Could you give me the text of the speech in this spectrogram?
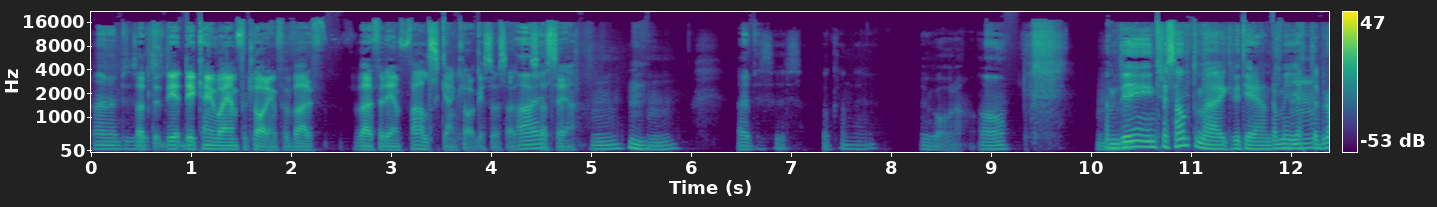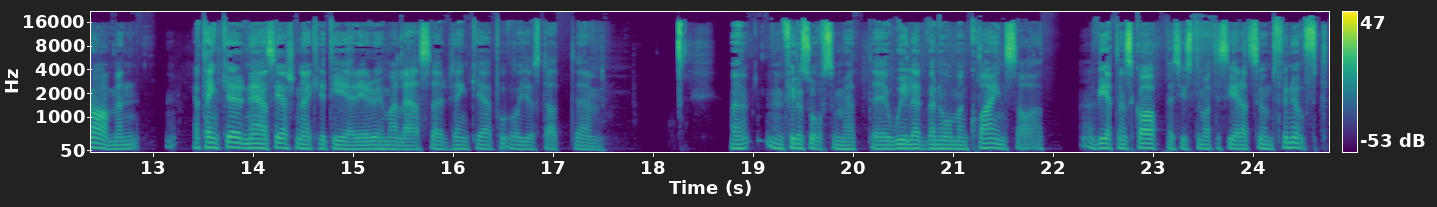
Nej, men precis. Så att det, det kan ju vara en förklaring för varf, varför det är en falsk anklagelse så att, Ja, så att säga. Mm. Mm. Mm. Nej, precis. Så kan det ju vara. Ja. Ja, men det är intressant de här kriterierna, de är Mm. jättebra, men jag tänker när jag ser sådana här kriterier och hur man läser, tänker jag på just att um, en filosof som hette Willard Van Orman Quine sa att vetenskap är systematiserat sunt förnuft.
